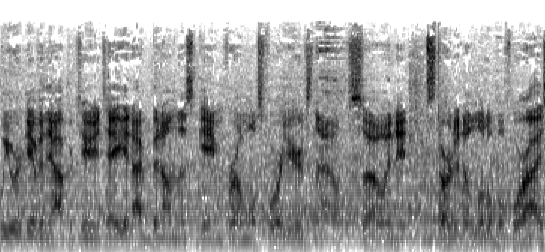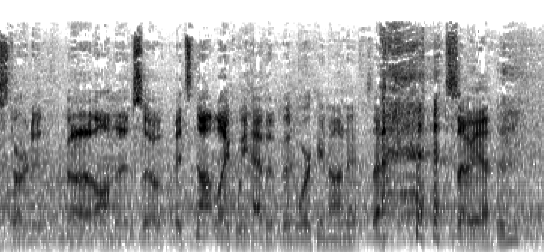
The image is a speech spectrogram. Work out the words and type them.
we were given the opportunity to take it. I've been on this game for almost four years now, so and it started a little before I started uh, on it. So it's not like we haven't been working on it. So, so yeah.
